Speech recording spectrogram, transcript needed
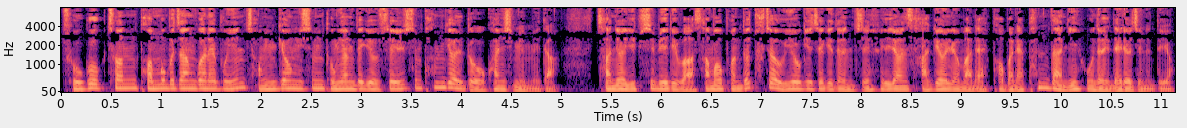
조국 전 법무부 장관의 부인 정경심 동양대 교수의 1심 판결도 관심입니다. 자녀 입시 비리와 사모펀드 투자 의혹이 제기된 지 1년 4개월여 만에 법원의 판단이 오늘 내려지는데요.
